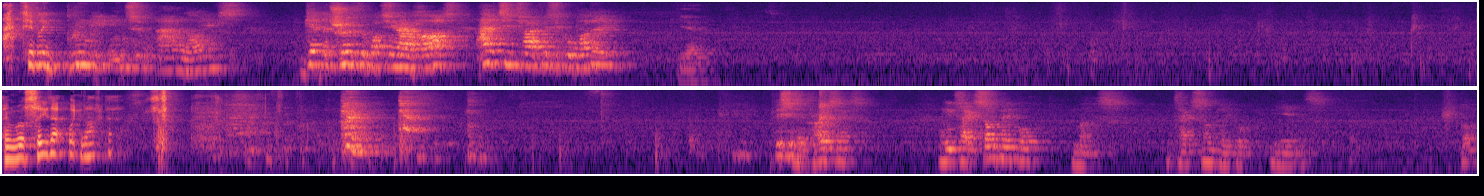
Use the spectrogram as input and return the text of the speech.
actively bring it into our lives. Get the truth of what's in our heart out into our physical body. Yeah. And we'll see that, what you're laughing at. This is a process. And it takes some people months. It takes some people years. But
